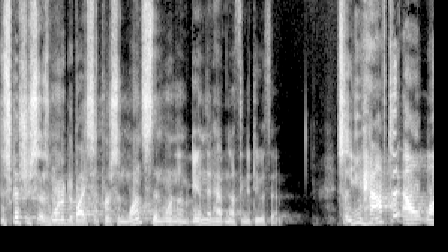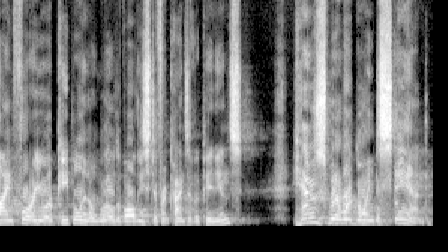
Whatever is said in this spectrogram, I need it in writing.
The scripture says, warn a divisive person once, then warn them again, then have nothing to do with them. So you have to outline for your people in a world of all these different kinds of opinions. Here's where we're going to stand.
